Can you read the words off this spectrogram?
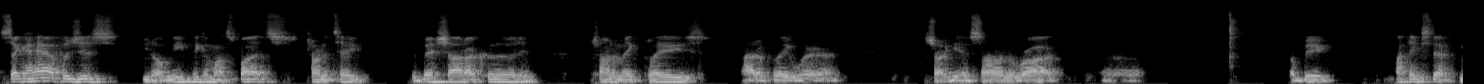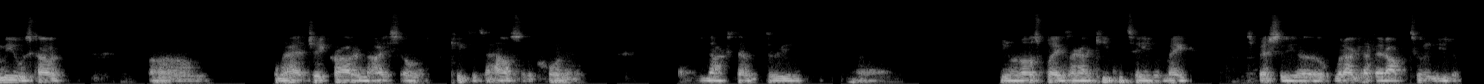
second half was just, you know, me picking my spots, trying to take the best shot I could and trying to make plays. I had a play where I tried to get Hassan the rock. Uh, a big, I think step for me was of um, when I had Jae Crowder in the ISO, kicked it to House in the corner. He knocks down three. Uh, you know, those plays I got to keep continuing to make especially uh, when I got that opportunity to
